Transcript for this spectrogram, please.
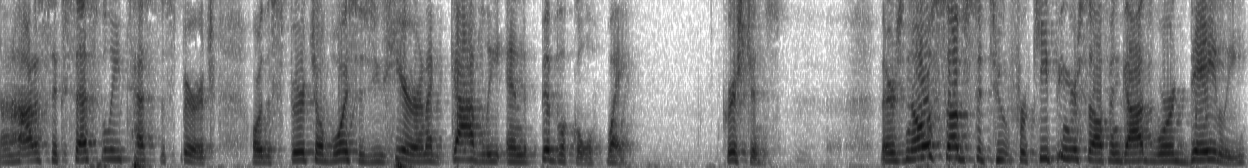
on how to successfully test the spirit or the spiritual voices you hear in a godly and biblical way. Christians, there's no substitute for keeping yourself in God's Word daily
